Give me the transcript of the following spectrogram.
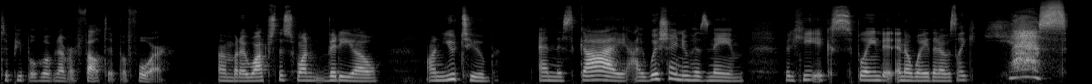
to people who have never felt it before. um, but I watched this one video on YouTube, and this guy, I wish I knew his name, but he explained it in a way that I was like, yes,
